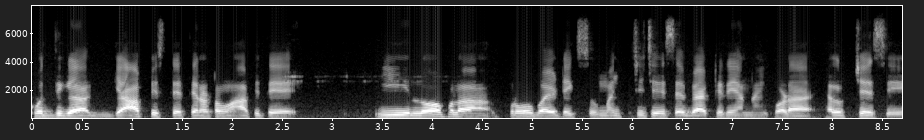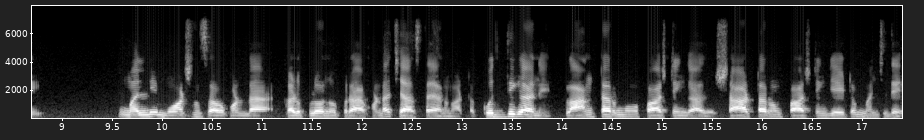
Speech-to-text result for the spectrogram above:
కొద్దిగా గ్యాప్ ఇస్తే తినటం ఆపితే ఈ లోపల ప్రోబయోటిక్స్ మంచి చేసే బ్యాక్టీరియాని కూడా హెల్ప్ చేసి మళ్ళీ మోషన్స్ అవ్వకుండా కడుపులో నొప్పి రాకుండా చేస్తాయి అన్నమాట కొద్దిగానే లాంగ్ టర్మ్ ఫాస్టింగ్ కాదు షార్ట్ టర్మ్ ఫాస్టింగ్ చేయటం మంచిదే.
